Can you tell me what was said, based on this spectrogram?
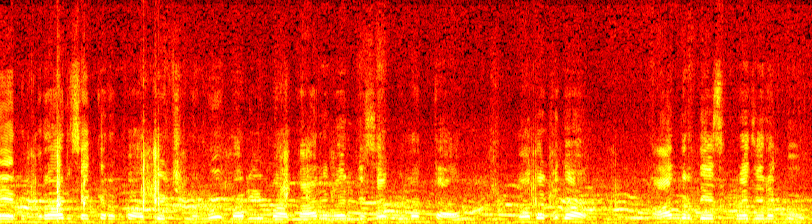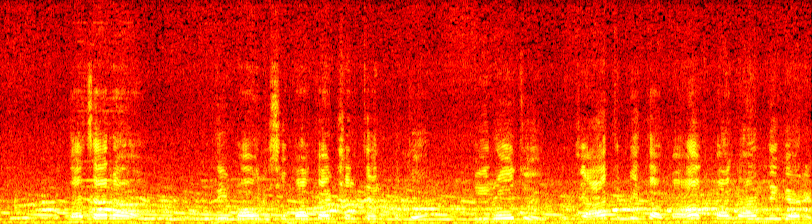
నేను మురారి శంకరప్ప అధ్యక్షులను మరియు మా కార్యవర్గ సభ్యులంతా మొదటగా ఆంధ్రదేశ ప్రజలకు దసరా దీపావళి శుభాకాంక్షలు తెలుపుతూ ఈరోజు జాతిపిత మహాత్మా గాంధీ గారి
